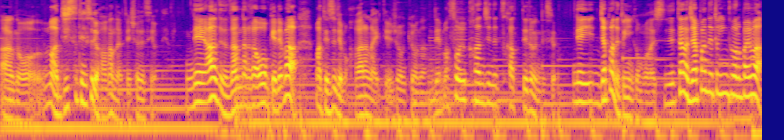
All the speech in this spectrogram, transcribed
あの、まあ、実質手数料かかんないと一緒ですよね。で、ある程度残高が多ければ、まあ、手数料もかからないっていう状況なんで、まあ、そういう感じで使ってるんですよ。で、ジャパンネット銀行も同じで、ただジャパンネット銀行の場合は、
